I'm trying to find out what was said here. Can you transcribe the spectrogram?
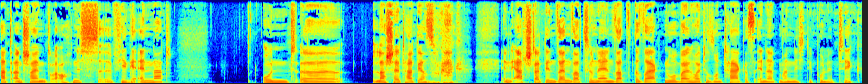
hat anscheinend auch nicht äh, viel geändert. Und äh, Laschet hat ja sogar in Erftstadt den sensationellen Satz gesagt, nur weil heute so ein Tag ist, ändert man nicht die Politik.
